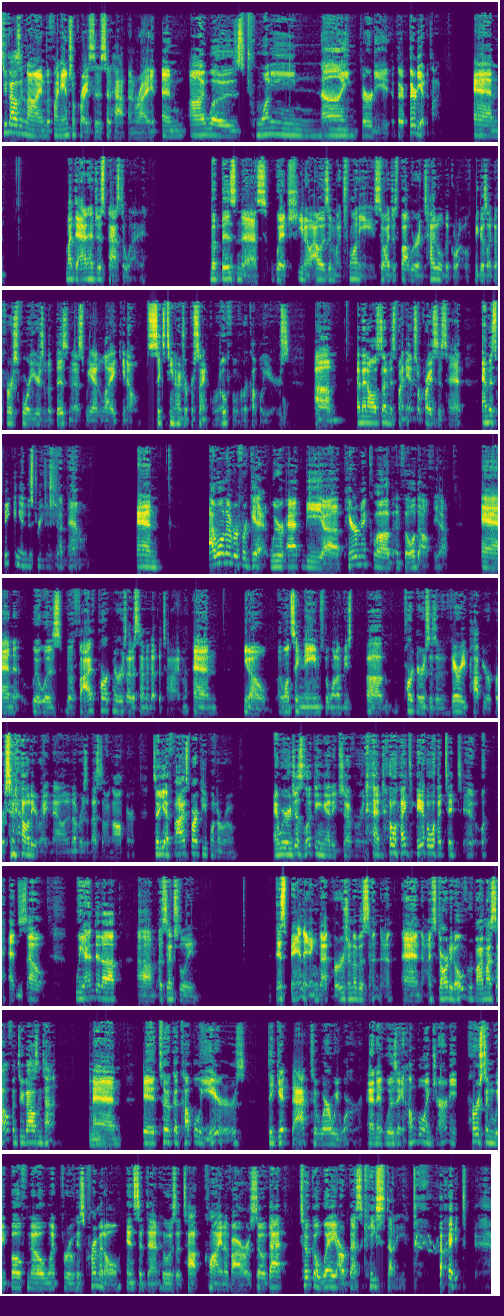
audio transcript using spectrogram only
2009, the financial crisis had happened, right? And I was 29, 30, 30 at the time. And my dad had just passed away. The business, which, you know, I was in my 20s, so I just thought we were entitled to growth because, like, the first four years of the business, we had, like, you know, 1600% growth over a couple years. Um, and then all of a sudden, this financial crisis hit, and the speaking industry just shut down. And I won't ever forget, we were at the uh, Pyramid Club in Philadelphia, and it was the five partners at Ascendant at the time. And, you know, I won't say names, but one of these uh, partners is a very popular personality right now, and another is a best selling author. So you have five smart people in the room and we were just looking at each other and had no idea what to do. And so we ended up um, essentially disbanding that version of Ascendant, and I started over by myself in 2010. Mm. And it took a couple years to get back to where we were, and it was a humbling journey person we both know went through his criminal incident, who was a top client of ours. So that took away our best case study, right?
